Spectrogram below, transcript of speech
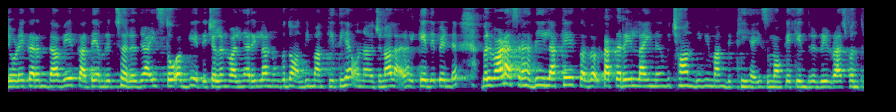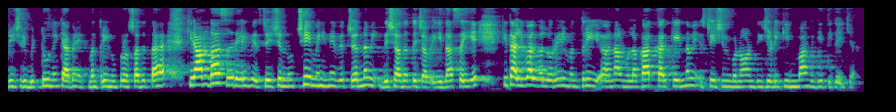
ਜੋੜੇ ਕਰਨ ਦਾ ਵੇਰਕਾ ਤੇ ਅੰਮ੍ਰਿਤਸਰ ਜਾਂ ਇਸ ਤੋਂ ਅੱਗੇ ਤੇ ਚੱਲਣ ਵਾਲੀਆਂ ਰੇਲਾਂ ਨੂੰ ਵਧਾਉਣ ਦੀ ਮੰਗ ਕੀਤੀ ਹੈ। ਉਹਨਾਂ ਜਨਾਲਾ ਹਲਕੇ ਦੇ ਪਿੰਡ ਬਲਵਾੜਾ ਸਰਹੱਦੀ ਇਲਾਕੇ ਤੱਕ ਰੇਲ ਲਾਈਨ ਵਿਛਾਉਣ ਦੀ ਵੀ ਮੰਗ ਦਿੱਤੀ ਹੈ। ਇਸ ਮੌਕੇ ਕੇਂਦਰ ਰੇਲ ਰਾਜ ਮੰਤਰੀ ਸ਼੍ਰੀ ਬਿੱਟੂ ਨੇ ਕੈਬਨਿਟ ਮੰਤਰੀ ਨੂੰ ਭਰੋਸਾ ਦਿੱਤਾ ਹੈ ਕਿ ਰਾਮਦਾਸ ਰੇਲਵੇ ਸਟੇਸ਼ਨ ਨੂੰ 6 ਮਹੀਨੇ ਵਿੱਚ ਨਵੀਂ ਦਿਸ਼ਾ ਦਿੱਤੀ ਜਾਵੇਗੀ। ਦੱਸ ਸਹੀਏ ਕਿ ਧਾਲੀਵਾਲ ਵੱਲੋਂ ਰੇਲ ਮੰਤਰੀ ਅ, ਨਾਲ ਮੁਲਾਕਾਤ ਕਰਕੇ ਨਵੇਂ ਸਟੇਸ਼ਨ ਬਣਾਉਣ ਦੀ ਜਿਹੜੀ ਕਿ ਮੰਗ ਕੀਤੀ ਗਈ ਹੈ।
